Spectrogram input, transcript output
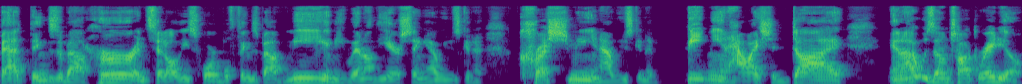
bad things about her and said all these horrible things about me. And he went on the air saying how he was going to crush me and how he was going to beat me and how I should die. And I was on talk radio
